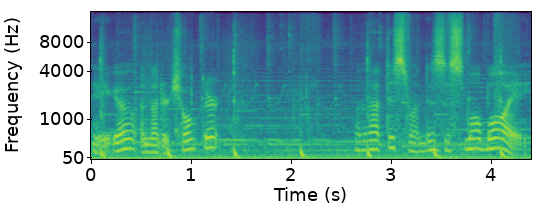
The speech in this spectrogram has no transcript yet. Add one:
Here you go, another choker. What about this one? This is a small boy.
